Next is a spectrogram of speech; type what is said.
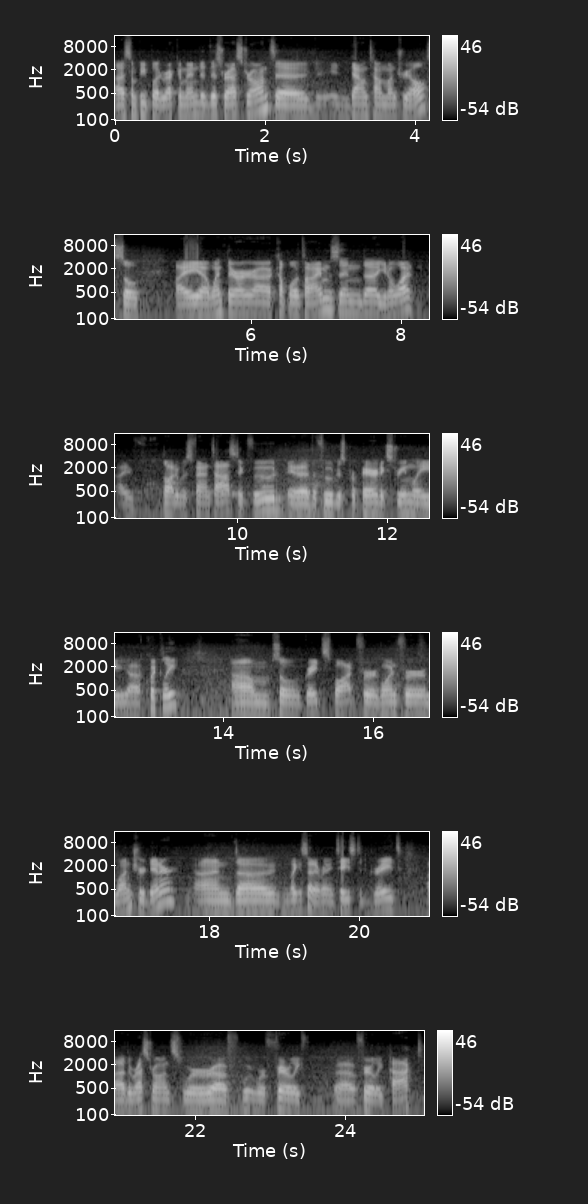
uh, some people had recommended this restaurant uh, in downtown Montreal. So I uh, went there a couple of times, and you know what? I thought it was fantastic food. The food was prepared extremely quickly. Um, so great spot for going for lunch or dinner. And uh, like I said, everything tasted great. Uh, the restaurants were uh, were were fairly uh, fairly packed.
